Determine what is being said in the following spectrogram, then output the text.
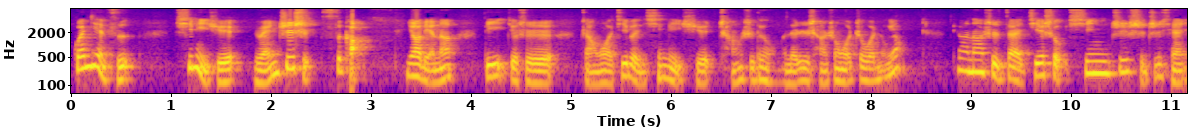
关键词：心理学原知识思考。要点呢？第一就是掌握基本心理学常识对我们的日常生活至关重要。第二呢，是在接受新知识之前，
